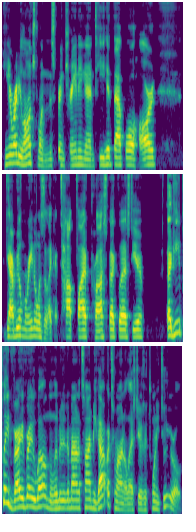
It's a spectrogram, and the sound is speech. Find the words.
He already launched one in the spring training, and he hit that ball hard. Gabriel Moreno was like a top five prospect last year. And he played very, very well in the limited amount of time he got with Toronto last year as a 22 year old.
